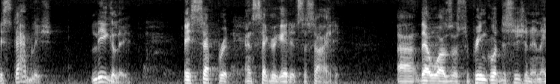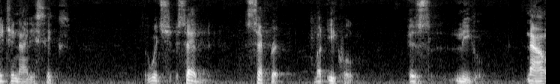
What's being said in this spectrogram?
establish legally a separate and segregated society. Uh, there was a Supreme Court decision in 1896 which said separate but equal is legal. Now,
